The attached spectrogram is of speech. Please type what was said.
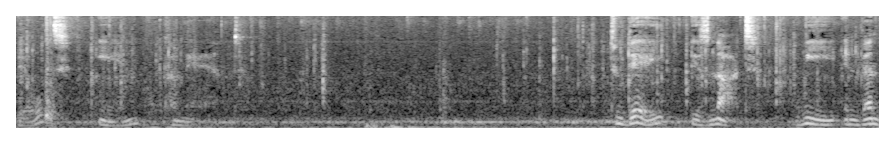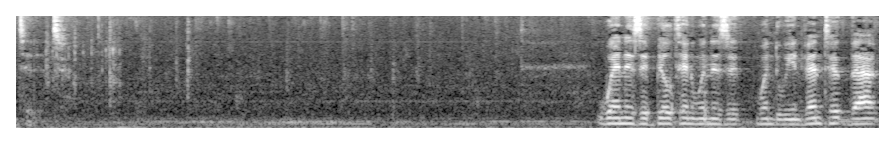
built-in command. Today is not. We invented it. When is it built in? When is it? When do we invent it? That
